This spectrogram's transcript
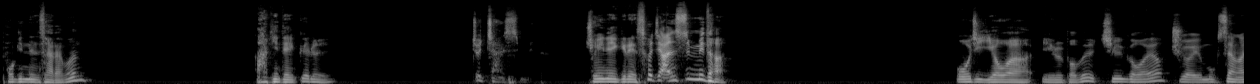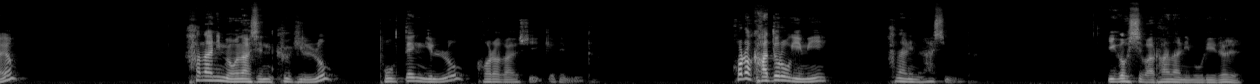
복 있는 사람은 악인의 꾀를 쫓지 않습니다. 죄인의 길에 서지 않습니다. 오직 여호와 율법을 즐거워요 주어에 묵상하여 하나님이 원하신 그 길로 복된 길로 걸어갈 수 있게 됩니다. 걸어가도록 이미 하나님은 하십니다. 이것이 바로 하나님 우리를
